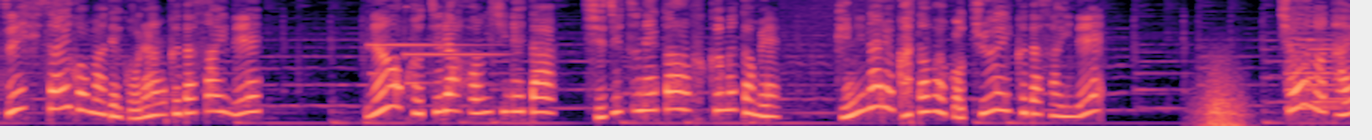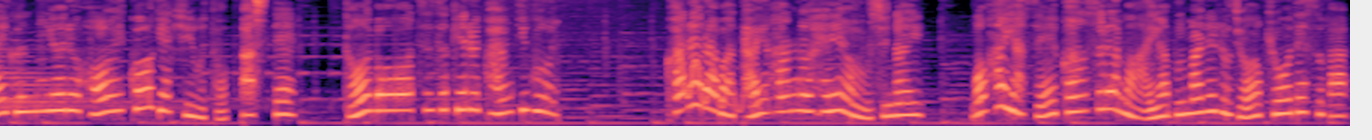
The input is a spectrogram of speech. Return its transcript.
ぜひ最後までご覧くださいね。なおこちら本気ネタ、史実ネタを含むため、気になる方はご注意くださいね。蝶の大軍による包囲攻撃を突破して、逃亡を続ける歓喜軍。彼らは大半の兵を失い、もはや生還すらも危ぶまれる状況ですが、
